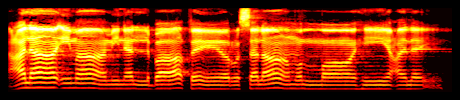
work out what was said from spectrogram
على إمامنا الباقر سلام الله عليه.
